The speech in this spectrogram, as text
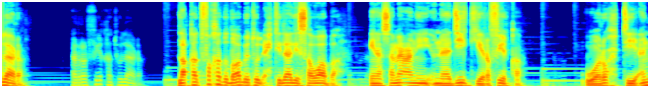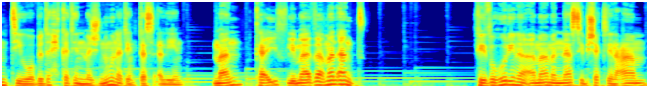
لارا الرفيقة لارا لقد فقد ضابط الاحتلال صوابه حين سمعني أناديك رفيقة ورحت أنت وبضحكة مجنونة تسألين من؟ كيف؟ لماذا؟ من أنت؟ في ظهورنا أمام الناس بشكل عام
